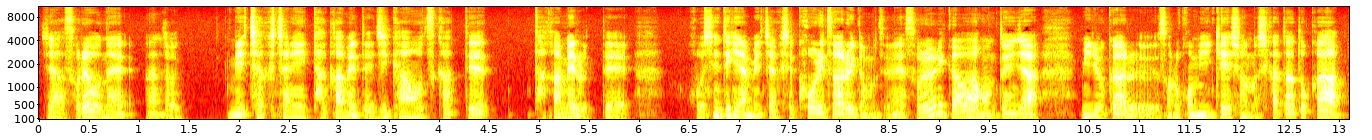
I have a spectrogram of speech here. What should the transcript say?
じゃあそれをね、なんかめちゃくちゃに高めて時間を使って高めるって個人的にはめちゃくちゃ効率悪いと思うんですよね。それよりかは本当にじゃあ魅力あるそのコミュニケーションの仕方とか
